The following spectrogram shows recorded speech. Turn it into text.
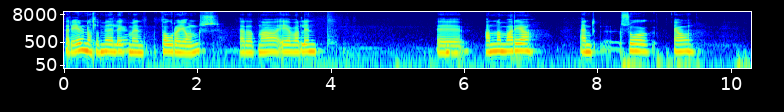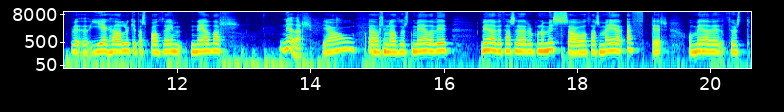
Þær eru náttúrulega með leikmenn Þóra Jóns, er þarna Eva Lind, eh, Anna Marja, en svo, já, við, ég hef alveg getað spáð þeim neðar, Neðar. já, eða svona, þú veist, meða við, meða við það sem þeir eru búin að missa og það sem er eftir og meða við, þú veist,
